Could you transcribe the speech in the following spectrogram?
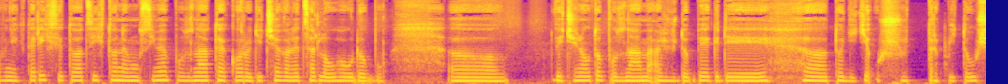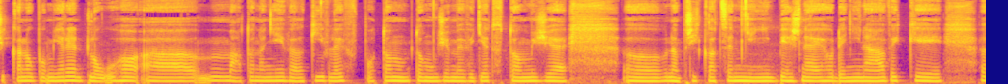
V některých situacích to nemusíme poznat jako rodiče velice dlouhou dobu. Většinou to poznáme až v době, kdy eh, to dítě už trpí tou šikanou poměrně dlouho a má to na něj velký vliv. Potom to můžeme vidět v tom, že eh, například se mění běžné jeho denní návyky, eh,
